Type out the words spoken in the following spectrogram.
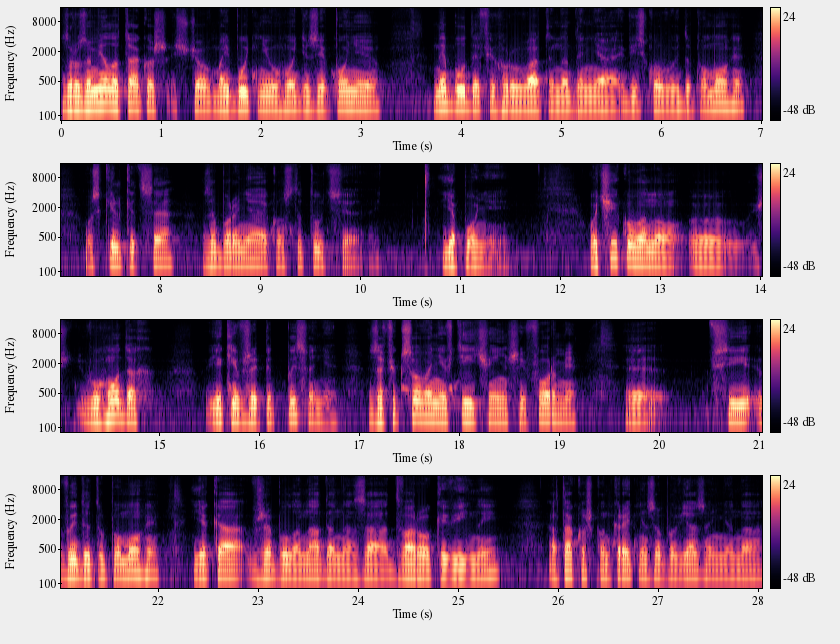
Зрозуміло також, що в майбутній угоді з Японією не буде фігурувати надання військової допомоги, оскільки це забороняє Конституція Японії. Очікувано е, в угодах, які вже підписані, зафіксовані в тій чи іншій формі е, всі види допомоги, яка вже була надана за два роки війни, а також конкретні зобов'язання на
